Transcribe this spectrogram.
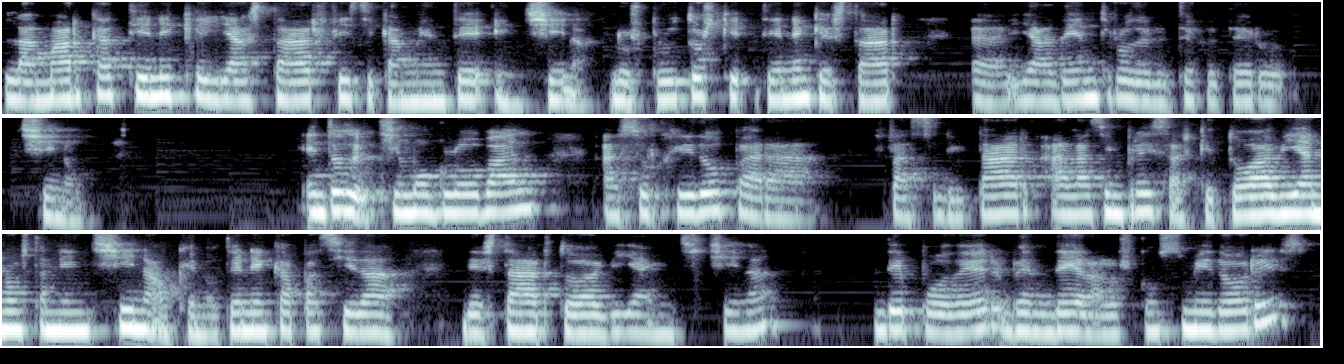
la marca tiene que ya estar físicamente en China. Los productos que tienen que estar eh, ya dentro del territorio chino. Entonces, Timo Global ha surgido para facilitar a las empresas que todavía no están en China o que no tienen capacidad de estar todavía en China, de poder vender a los consumidores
